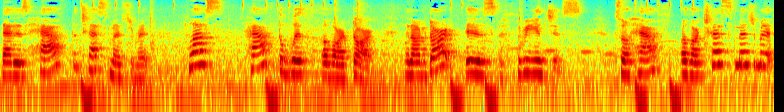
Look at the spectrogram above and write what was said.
that is half the chest measurement plus half the width of our dart. And our dart is three inches. So half of our chest measurement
